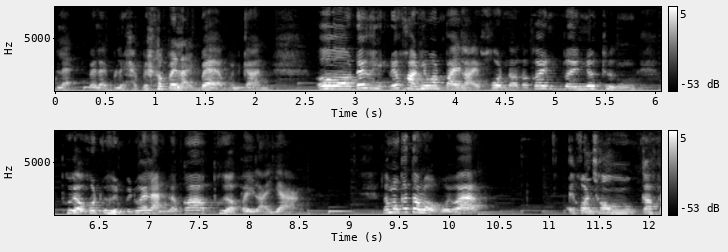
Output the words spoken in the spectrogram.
แบบไปหลายแบบไปหลายแบบเหมือนกันเออด้วยด้วยความที่มันไปหลายคนเนาะแล้วก็เลยนึกถึงเผื่อคนอื่นไปด้วยแหละ แล้วก็เผื่อไปหลายอย่าง แล้วมันก็ตลกไว้ว่าไอคนชงกาแฟ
